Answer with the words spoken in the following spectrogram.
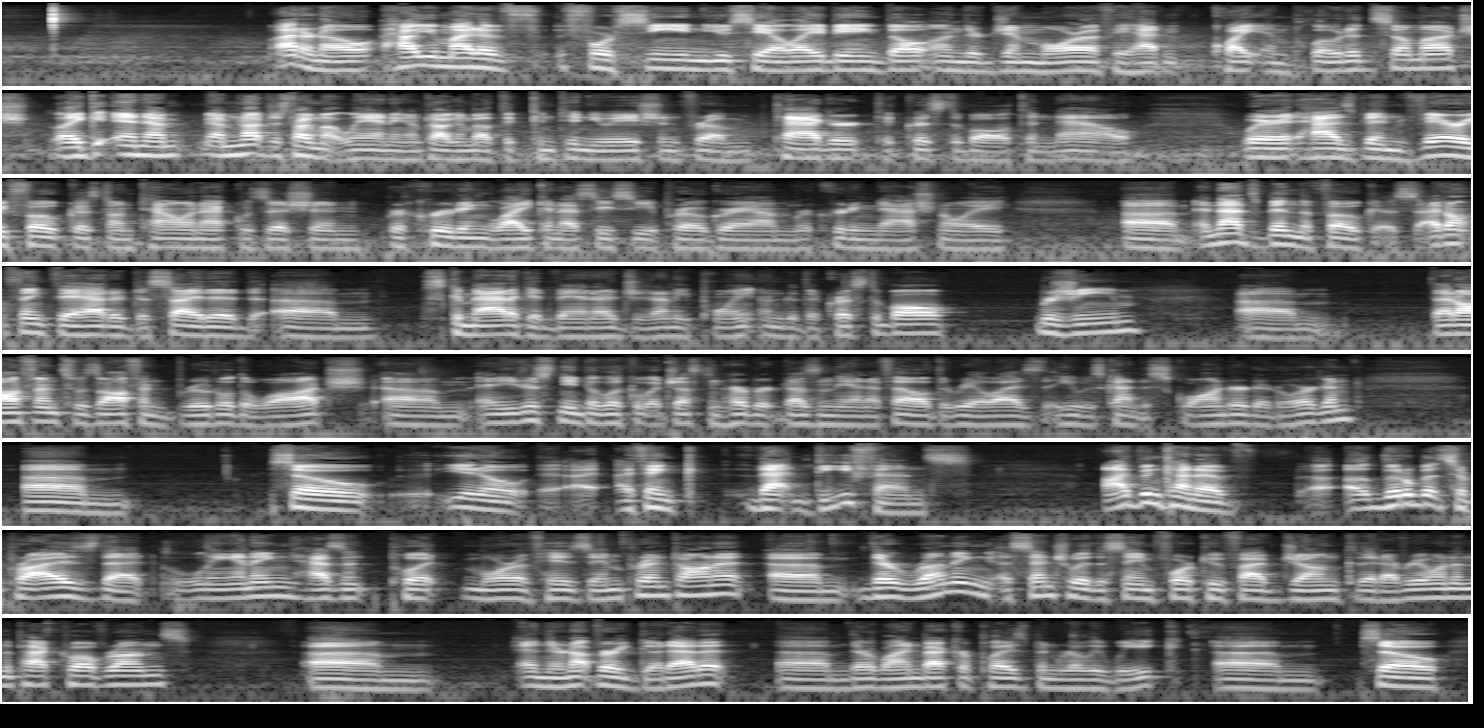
I don't know how you might have foreseen UCLA being built under Jim Mora if he hadn't quite imploded so much. Like, and I'm I'm not just talking about Lanning. I'm talking about the continuation from Taggart to Cristobal to now, where it has been very focused on talent acquisition, recruiting like an SEC program, recruiting nationally. Um, and that's been the focus. I don't think they had a decided um, schematic advantage at any point under the Cristobal regime. Um, that offense was often brutal to watch, um, and you just need to look at what Justin Herbert does in the NFL to realize that he was kind of squandered at Oregon. Um, so you know, I, I think that defense. I've been kind of a- little bit surprised that Lanning hasn't put more of his imprint on it. Um, they're running essentially the same four-two-five junk that everyone in the Pac-12 runs, um, and they're not very good at it. Um, their linebacker play has been really weak. Um, so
